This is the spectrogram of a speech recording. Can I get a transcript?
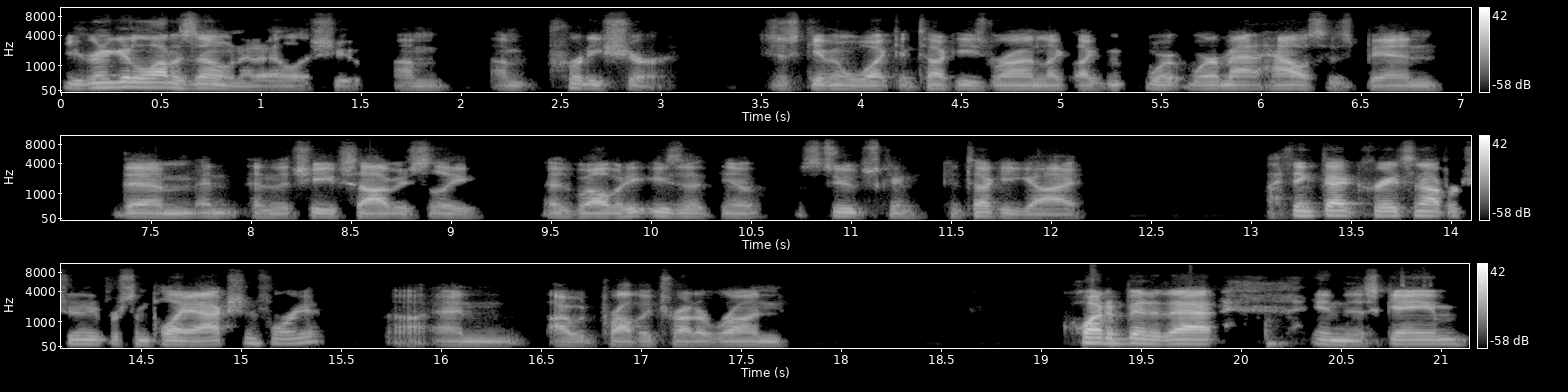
you're going to get a lot of zone at LSU. I'm I'm pretty sure just given what Kentucky's run, like like where, where Matt House has been, them and, and the Chiefs obviously as well. But he's a you know Stoops Kentucky guy. I think that creates an opportunity for some play action for you, uh, and I would probably try to run quite a bit of that in this game.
